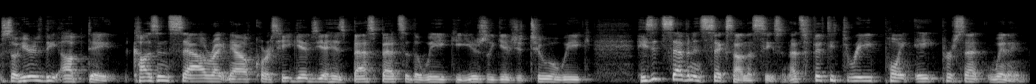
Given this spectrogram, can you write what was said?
So here's the update. Cousin Sal right now, of course, he gives you his best bets of the week. He usually gives you two a week. He's at seven and six on the season. That's fifty three point eight percent winning.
